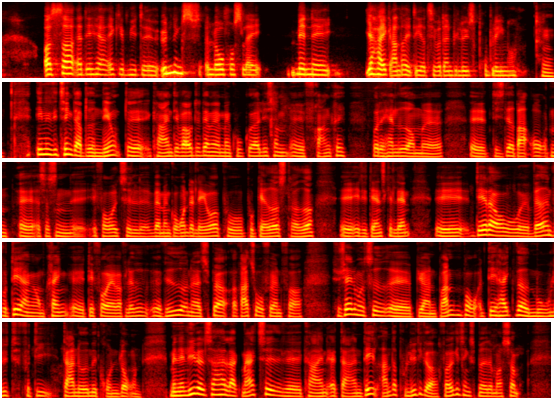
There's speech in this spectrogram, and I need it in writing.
Og så er det her ikke mit øh, yndlingslovforslag, men øh, jeg har ikke andre idéer til, hvordan vi løser problemet. Mm. En af de ting, der er blevet nævnt, øh, Karin, det var jo det der med, at man kunne gøre ligesom øh, Frankrig, hvor det handlede om øh, øh, decideret bare orden, øh, altså sådan øh, i forhold til, øh, hvad man går rundt og laver på, på gader og stræder øh, i det danske land. Øh, det har der jo øh, været en vurdering omkring, øh, det får jeg i hvert fald at vide, når jeg spørger retsordføreren for Socialdemokratiet, øh, Bjørn Brandenborg, at det har ikke været muligt, fordi der er noget med grundloven. Men alligevel så har jeg lagt mærke til, øh, Karin, at der er en del andre politikere, folketingsmedlemmer, som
